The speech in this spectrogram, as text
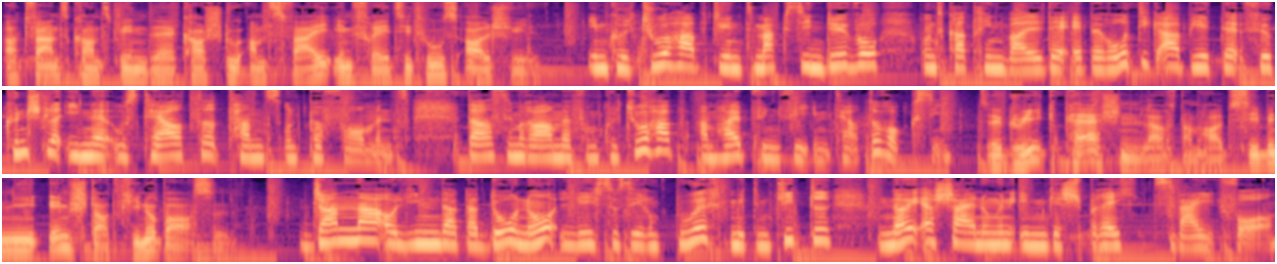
Adventskranzbinden kannst du am 2 im Freizeithaus Allschwil. Im Kulturhub tun Maxine Dövo und Katrin Walde eine Beratung anbieten für KünstlerInnen aus Theater, Tanz und Performance. Das im Rahmen vom Kulturhub am halb fünf im Theater Roxy. The Greek Passion läuft am halb sieben im Stadtkino Basel. Gianna Olinda Gadono liest aus ihrem Buch mit dem Titel Neuerscheinungen im Gespräch 2 vor.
